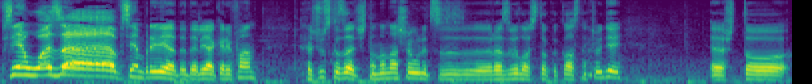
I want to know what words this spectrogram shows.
Всем what's up! Всем привет! Это Илья Карифан. Хочу сказать, что на нашей улице развелось столько классных людей, э, что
